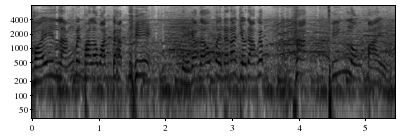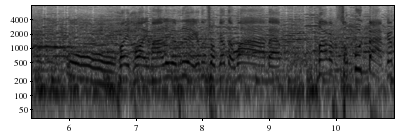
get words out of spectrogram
ถอยหลังเป็นพลวันแบบนี้นี่ครับแล้วเป็นด้านเขียวดำครับหักทิ้งลงไป โอ้ค่อยๆมาเรื่อยๆครับท่านผู้ชมครับแต่ว่าแบบมาแบบสมบูรณ์แบบครับ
